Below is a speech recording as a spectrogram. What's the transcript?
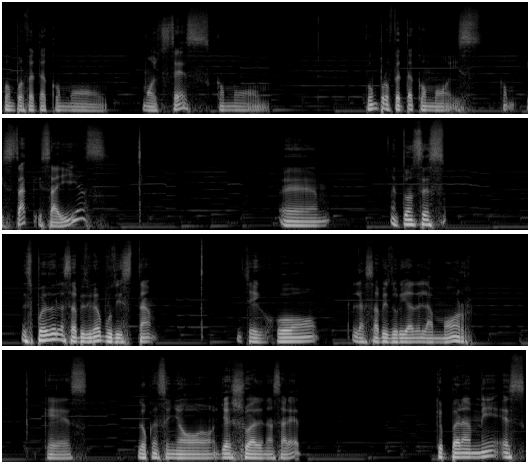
fue un profeta como Moisés, como un profeta como, Isaac, Isaías. Em, entonces, después de la sabiduría budista, llegó la sabiduría del amor, que es lo que enseñó Yeshua de Nazaret, que para mí es,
